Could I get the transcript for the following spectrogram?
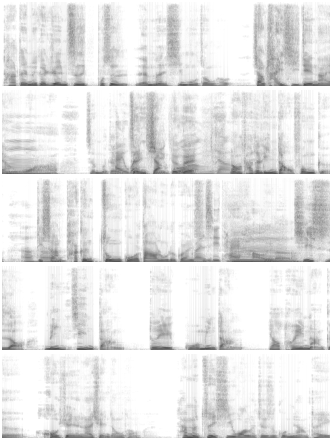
他的那个认知不是人们心目中像台积电那样、嗯、哇。这么的正向，对不对？然后他的领导风格，嗯、第三，他跟中国大陆的关系关系太好了。其实哦，民进党对国民党要推哪个候选人来选总统，他们最希望的就是国民党推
